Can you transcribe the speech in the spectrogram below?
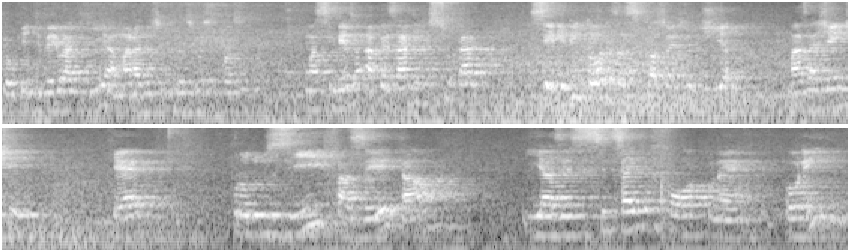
que o que veio aqui, a maravilha que Deus fosse com a si mesma, apesar de isso estar inserido em todas as situações do dia. Mas a gente quer produzir, fazer e tal, e às vezes se sai do foco, né? Ou nem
